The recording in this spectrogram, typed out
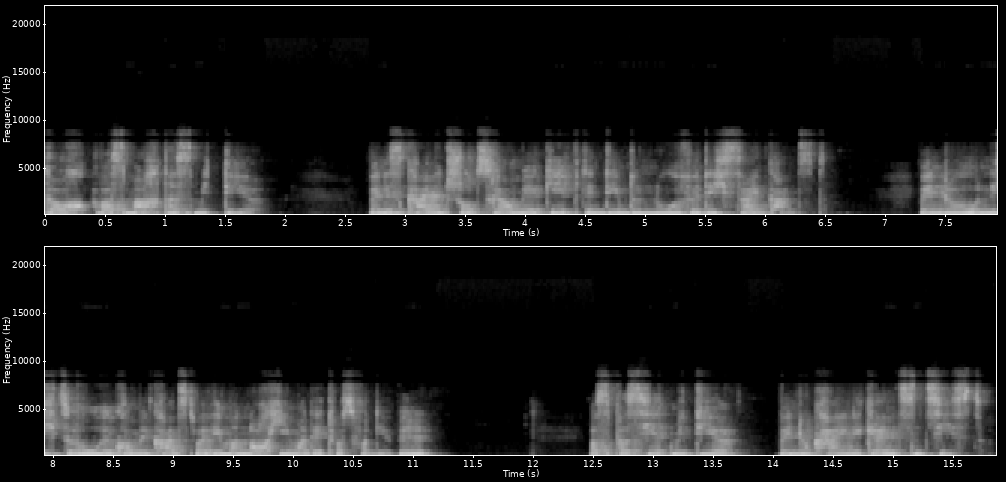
Doch was macht das mit dir? Wenn es keinen Schutzraum mehr gibt, in dem du nur für dich sein kannst, wenn du nicht zur Ruhe kommen kannst, weil immer noch jemand etwas von dir will. Was passiert mit dir, wenn du keine Grenzen ziehst?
